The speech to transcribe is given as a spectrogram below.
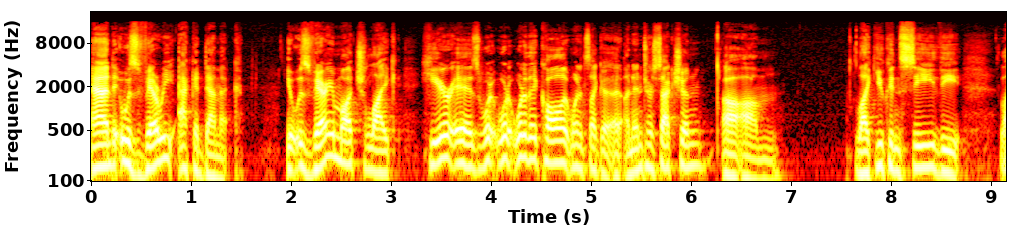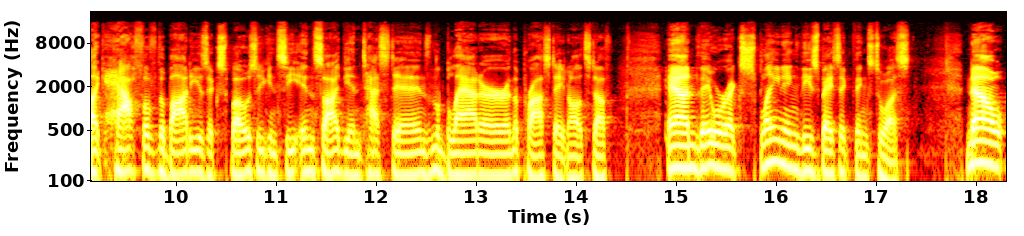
And it was very academic. It was very much like here is what what, what do they call it when it's like a, an intersection? Uh, um, like you can see the like half of the body is exposed, so you can see inside the intestines and the bladder and the prostate and all that stuff. And they were explaining these basic things to us. Now,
